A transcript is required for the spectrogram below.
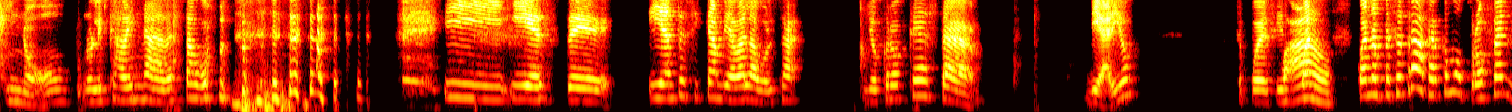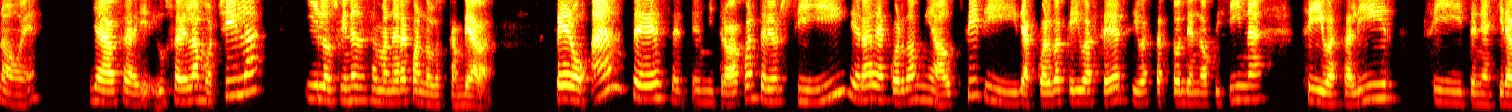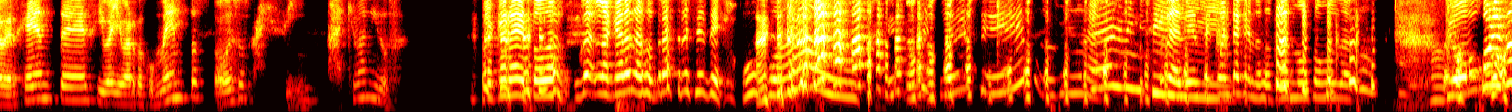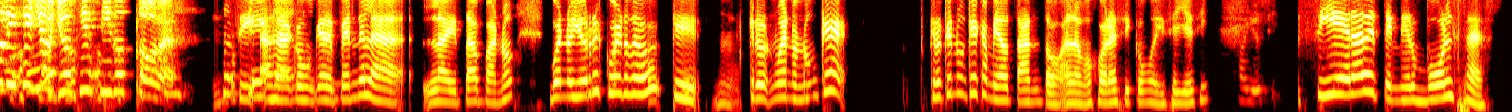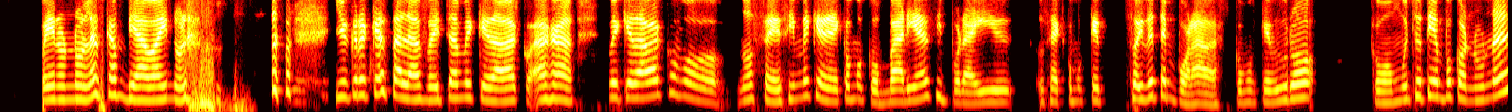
ay, no, no le cabe nada a esta bolsa. y, y, este, y antes sí cambiaba la bolsa, yo creo que hasta diario, te puedo decir. Wow. Cuando, cuando empecé a trabajar como profe, no, ¿eh? Ya, o sea, usaré la mochila y los fines de semana era cuando los cambiaba. Pero antes, en, en, mi trabajo anterior, sí, era de acuerdo a mi outfit y de acuerdo a qué iba a hacer, si iba a estar todo el día en la oficina, si iba a salir, si tenía que ir a ver gente, si iba a llevar documentos, todo eso. Ay, sí, ay, qué vanidosa. La cara de todas, la, la cara de las otras tres es de, oh, wow, eso se puede ser. O sea, sí, dense cuenta que nosotras no somos las... Yo, Por eso dije yo, yo sí he sido todas. Sí, ajá, como que depende la, la etapa, ¿no? Bueno, yo recuerdo que, mm, creo, bueno, nunca, creo que nunca he cambiado tanto, a lo mejor así como dice Jessie. Yo sí. Sí era de tener bolsas, pero no las cambiaba y no las... Yo creo que hasta la fecha me quedaba, ajá, me quedaba como, no sé, sí me quedé como con varias y por ahí, o sea, como que soy de temporadas, como que duro como mucho tiempo con una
